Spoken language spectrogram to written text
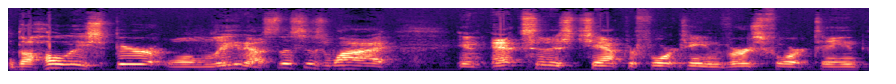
the Holy Spirit will lead us. This is why in Exodus chapter 14, verse 14,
